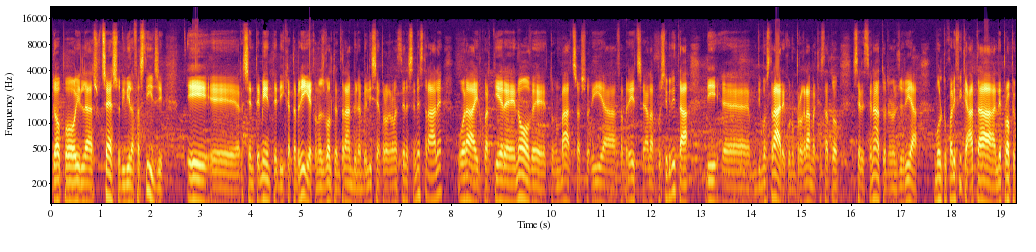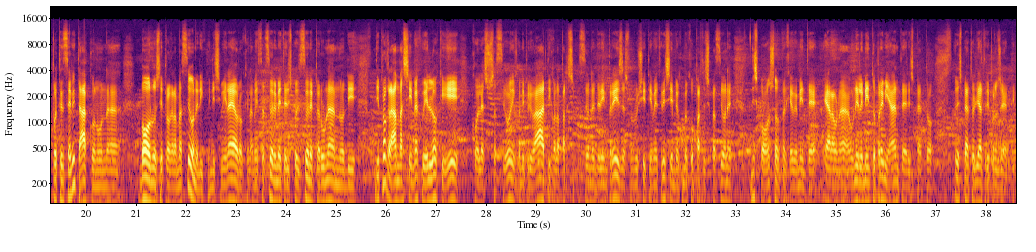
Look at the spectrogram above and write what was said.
Dopo il successo di Villa Fastigi e eh, recentemente di Catabrighe che hanno svolto entrambi una bellissima programmazione semestrale, ora il quartiere 9, Tombaccia, Soria, Fabrecce ha la possibilità di eh, dimostrare con un programma che è stato selezionato da una giuria molto qualificata le proprie potenzialità con un eh, bonus di programmazione di 15.000 euro che l'amministrazione mette a disposizione per un anno di, di programma assieme a quello che con le associazioni, con i privati, con la partecipazione delle imprese sono riusciti a mettere insieme come compartecipazione partecipazione di sponsor perché ovviamente era una, un elemento premiante rispetto, rispetto agli altri progetti.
